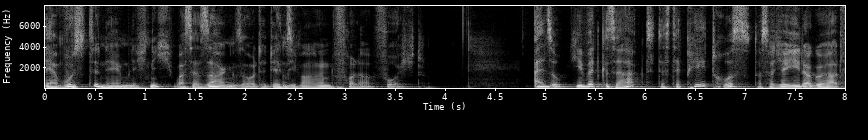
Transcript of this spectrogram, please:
Er wusste nämlich nicht, was er sagen sollte, denn sie waren voller Furcht. Also hier wird gesagt, dass der Petrus, das hat ja jeder gehört,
